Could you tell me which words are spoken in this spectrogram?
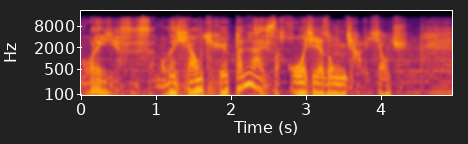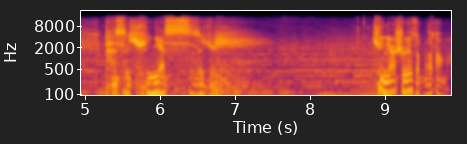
我的意思是我们小区本来是和谐融洽的小区，但是去年十月，去年十月怎么了，大妈？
